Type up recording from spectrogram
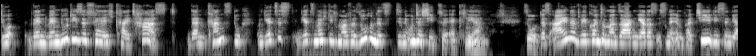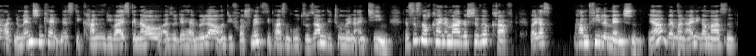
Du, wenn, wenn du diese Fähigkeit hast, dann kannst du, und jetzt ist, jetzt möchte ich mal versuchen, das, den Unterschied zu erklären. Mhm. So, das eine, wie könnte man sagen, ja, das ist eine Empathie, die sind ja, hat eine Menschenkenntnis, die kann, die weiß genau, also der Herr Müller und die Frau Schmitz, die passen gut zusammen, die tun wir in ein Team. Das ist noch keine magische Wirkkraft, weil das haben viele Menschen, ja, wenn man einigermaßen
